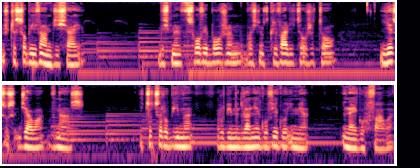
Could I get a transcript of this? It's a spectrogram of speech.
Życzę sobie i Wam dzisiaj, byśmy w Słowie Bożym właśnie odkrywali to, że to Jezus działa w nas. I to, co robimy, robimy dla Niego w Jego imię i na Jego chwałę.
